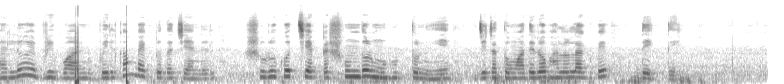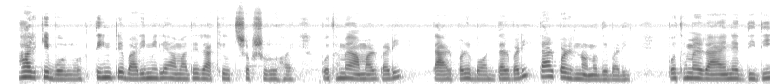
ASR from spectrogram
Hello everyone, welcome back to the channel. শুরু করছি একটা সুন্দর মুহূর্ত নিয়ে, যেটা তোমাদেরও ভালো লাগবে দেখতে। আর কি বলব তিনটে বাড়ি মিলে আমাদের রাখি উৎসব শুরু হয়। প্রথমে আমার বাড়ি, তারপরে বর্দার বাড়ি, তারপরে ননদের বাড়ি। প্রথমে রায়নের দিদি,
